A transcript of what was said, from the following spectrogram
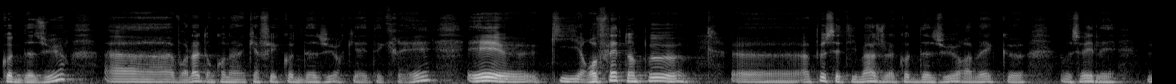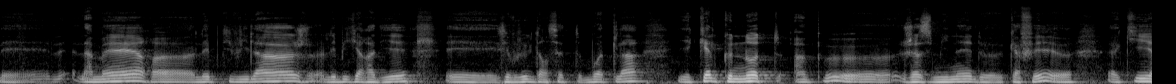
Côte d'Azur. Euh, voilà, donc on a un café Côte d'Azur qui a été créé et qui reflète un peu, un peu cette image de la Côte d'Azur avec, vous savez, la mer, euh, les petits villages, les bigaradiers. Et j'ai voulu que dans cette boîte-là, il y ait quelques notes un peu euh, jasminées de café euh, qui,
